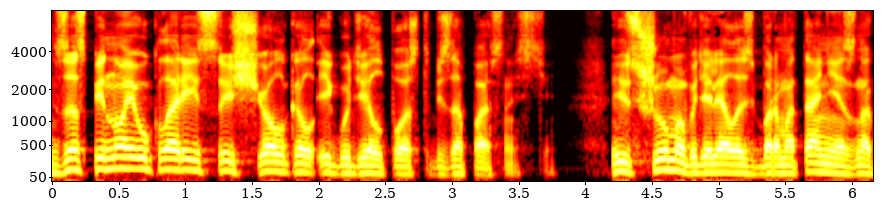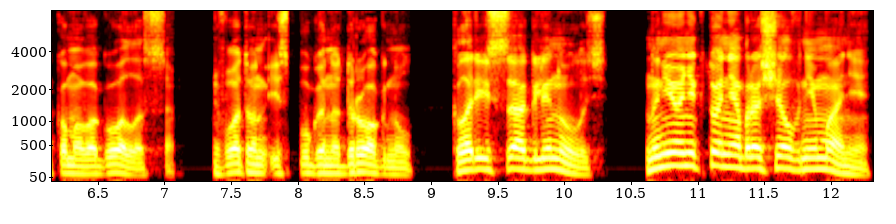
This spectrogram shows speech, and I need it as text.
За спиной у Клариссы щелкал и гудел пост безопасности. Из шума выделялось бормотание знакомого голоса. Вот он испуганно дрогнул. Кларисса оглянулась. На нее никто не обращал внимания,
